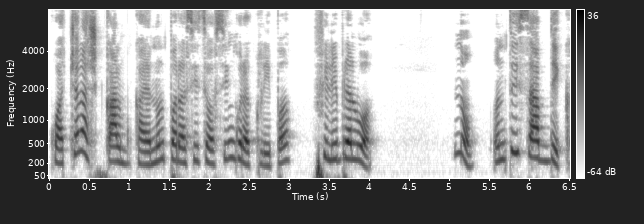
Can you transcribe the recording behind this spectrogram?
Cu același calm care nu-l părăsise o singură clipă, Filip reluă. Nu, întâi să abdic.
